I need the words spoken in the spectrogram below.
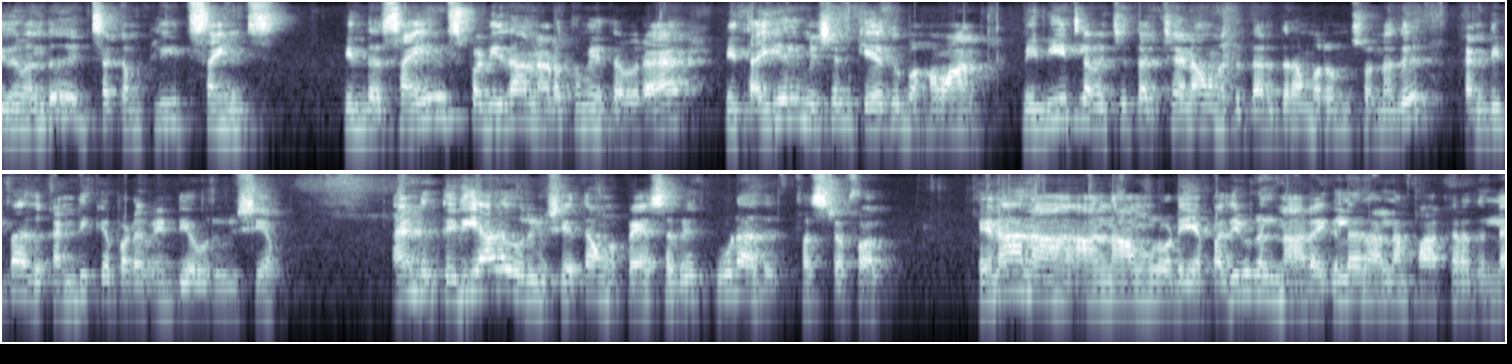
இது வந்து இட்ஸ் அ கம்ப்ளீட் சயின்ஸ் இந்த சயின்ஸ் படி தான் நடக்குமே தவிர நீ தையல் மிஷின் கேது பகவான் நீ வீட்டில் வச்சு தச்சேன்னா உனக்கு தரித்திரம் வரும்னு சொன்னது கண்டிப்பாக அது கண்டிக்கப்பட வேண்டிய ஒரு விஷயம். அண்டு தெரியாத ஒரு விஷயத்த அவங்க பேசவே கூடாது ஃபர்ஸ்ட் ஆஃப் ஆல் ஏன்னா நான் நான் அவங்களுடைய பதிவுகள் நான் ரெகுலராலாம் பார்க்கறதில்ல.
